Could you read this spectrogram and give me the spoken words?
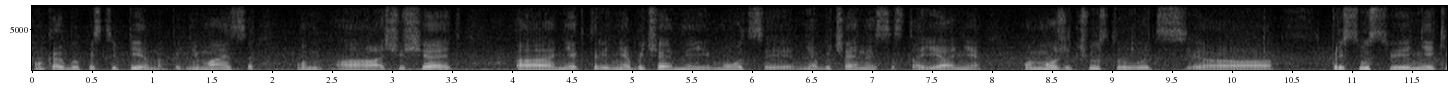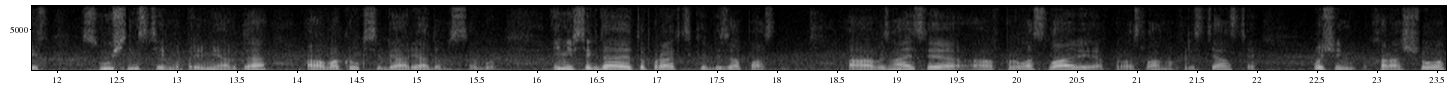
он как бы постепенно поднимается, он а, ощущает а, некоторые необычайные эмоции, необычайное состояние, он может чувствовать присутствие неких сущностей, например, да, вокруг себя, рядом с собой. И не всегда эта практика безопасна. Вы знаете, в православии, в православном христианстве очень хорошо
